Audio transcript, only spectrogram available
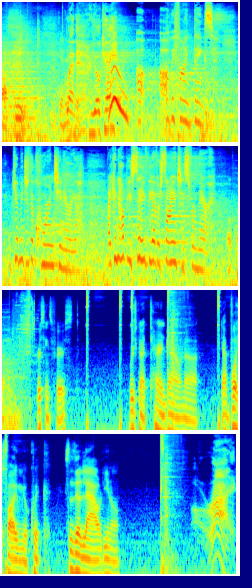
Oh, sweet. Gwen, are you okay? Uh, I'll be fine, thanks. Get me to the quarantine area. I can help you save the other scientists from there. Okay. First things first. We're just gonna turn down uh that voice volume real quick. It's a little loud, you know. Alright.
